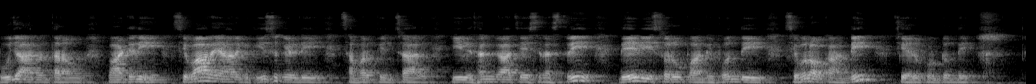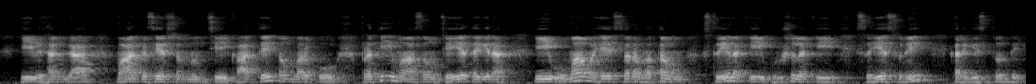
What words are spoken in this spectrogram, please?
పూజానంతరం వాటిని శివాలయానికి తీసుకెళ్ళి సమర్పించాలి. ఈ విధంగా చేసిన స్త్రీ దేవి స్వరూపాన్ని పొంది శివలోకాన్ని చేరుకుంటుంది. ఈ విధంగా మార్గశీర్షం నుంచి కార్తీకం వరకు ప్రతి మాసం చేయతగిన ఈ ఉమామహేశ్వర వ్రతం స్త్రీలకి పురుషులకి శ్రేయస్సుని కలిగిస్తుంది.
